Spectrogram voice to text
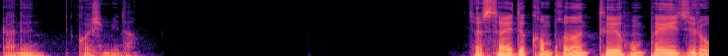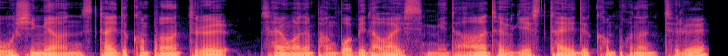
라는 것입니다. 자, styled component 홈페이지로 오시면 styled component를 사용하는 방법이 나와 있습니다. 자, 여기에 스타일드 컴포넌트를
